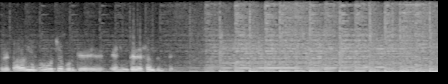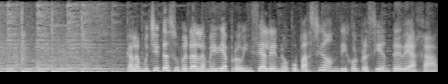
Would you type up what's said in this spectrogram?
prepararnos mucho porque es interesante el tema. Calamuchita supera la media provincial en ocupación, dijo el presidente de AJAP.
